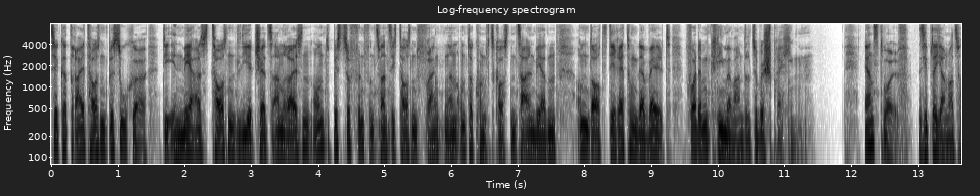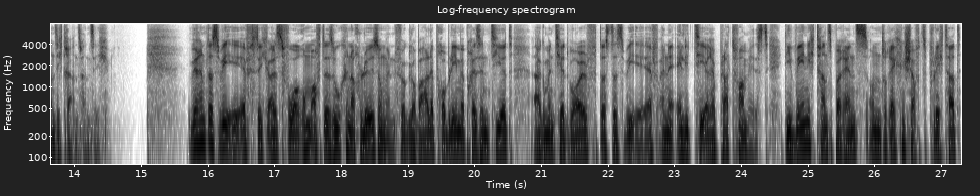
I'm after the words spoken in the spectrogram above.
ca. 3000 Besucher, die in mehr als 1000 Learjets anreisen und bis zu 25.000 Franken an Unterkunftskosten zahlen werden, um dort die Rettung der Welt vor dem Klimawandel zu besprechen. Ernst Wolf, 7. Januar 2023. Während das WEF sich als Forum auf der Suche nach Lösungen für globale Probleme präsentiert, argumentiert Wolf, dass das WEF eine elitäre Plattform ist, die wenig Transparenz und Rechenschaftspflicht hat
